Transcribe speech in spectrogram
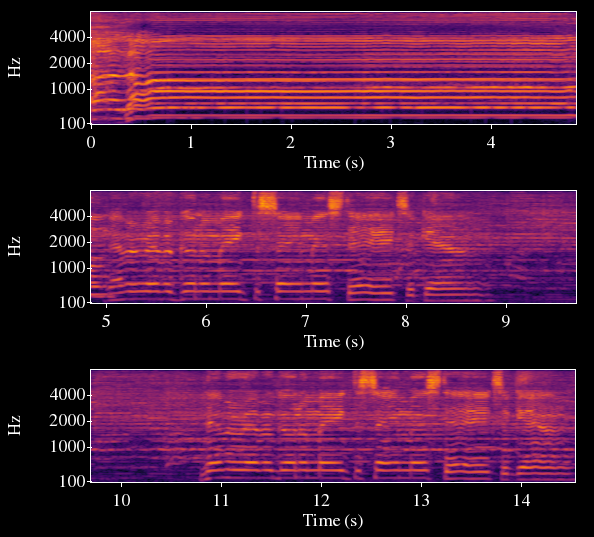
Alone. Never ever gonna make the same mistakes again. Never ever gonna make the same mistakes again.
